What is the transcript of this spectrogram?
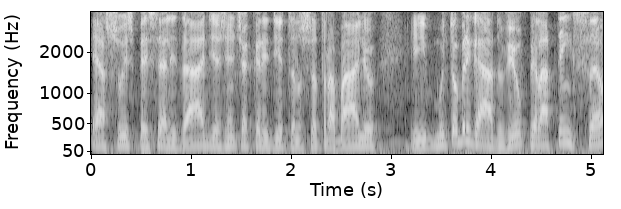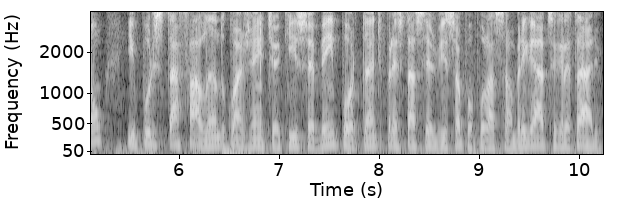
é a sua especialidade e a gente acredita no seu trabalho e muito obrigado, viu, pela atenção e por estar falando com a gente aqui. Isso é bem importante prestar serviço à população. Obrigado, secretário.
